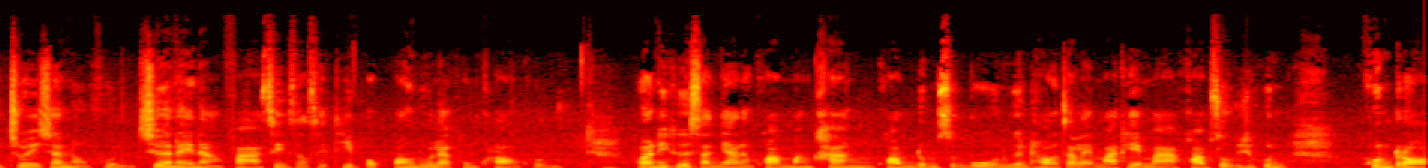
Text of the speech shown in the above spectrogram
intuition ของคุณ เชื่อในนางฟ้าสิ่งศักดิ์สิทธิ์ที่ปกป้องดูแลคุ้มครองคุณ เพราะนี่คือสัญญาณของความมั่งคั่ง ความอุดมสมบูรณ์เงินทองจะไหลมาเทมา ความสุขที่คุณคุณรอ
